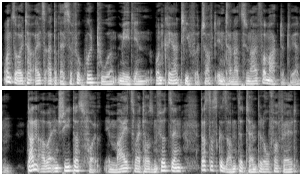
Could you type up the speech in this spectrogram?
und sollte als Adresse für Kultur, Medien und Kreativwirtschaft international vermarktet werden. Dann aber entschied das Volk im Mai 2014, dass das gesamte Tempelhofer Feld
